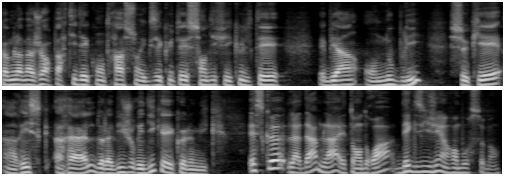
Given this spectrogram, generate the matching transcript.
Comme la majeure partie des contrats sont exécutés sans difficulté eh bien, on oublie ce qui est un risque réel de la vie juridique et économique. Est-ce que la dame, là, est en droit d'exiger un remboursement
